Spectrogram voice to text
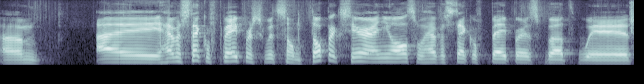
um, I have a stack of papers with some topics here, and you also have a stack of papers, but with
